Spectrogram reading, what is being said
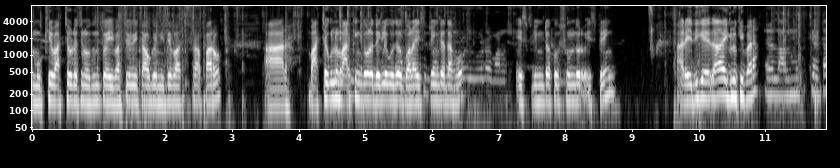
মুখির বাচ্চা উঠেছে নতুন তো এই বাচ্চা যদি চাওকে নিতে পারছ- পারো। আর বাচ্চাগুলো মার্কিং তোমরা দেখলে বুঝো গলার স্প্রিংটা দেখো। স্প্রিংটা খুব সুন্দর স্প্রিং। আর এইদিকে দাদা এগুলো কি পারা? লাল মুক্তি এটা।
